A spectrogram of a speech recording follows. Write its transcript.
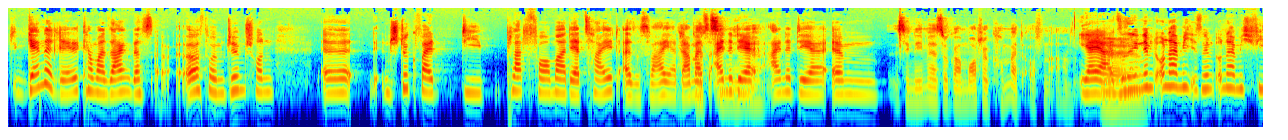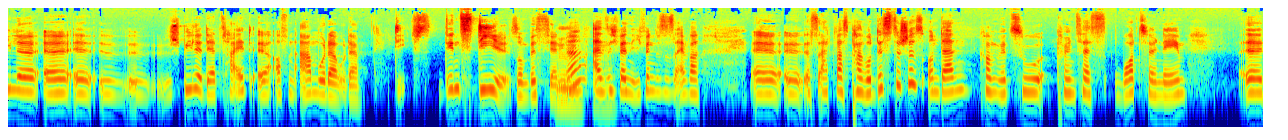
generell kann man sagen, dass Earthworm Jim schon äh, ein Stück weit die Plattformer der Zeit, also es war ja damals Gott, eine der, ja- eine der ähm, Sie nehmen ja sogar Mortal Kombat auf den Arm. ja, ja, Ja, also ja. sie nimmt unheimlich, es nimmt unheimlich viele äh, äh, äh, Spiele der Zeit äh, auf den Arm oder oder die, den Stil so ein bisschen. Ne? Also ich weiß nicht, ich finde, es ist einfach, äh, äh, es hat was parodistisches und dann kommen wir zu Princess What's Her Name, äh,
